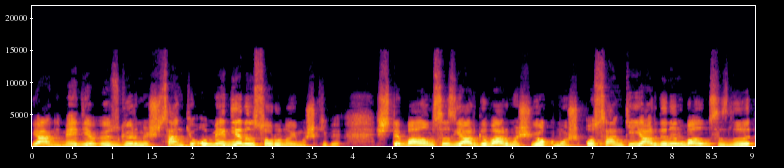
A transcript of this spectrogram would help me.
Yani medya özgürmüş, sanki o medyanın sorunuymuş gibi. İşte bağımsız yargı varmış, yokmuş. O sanki yargının bağımsızlığı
